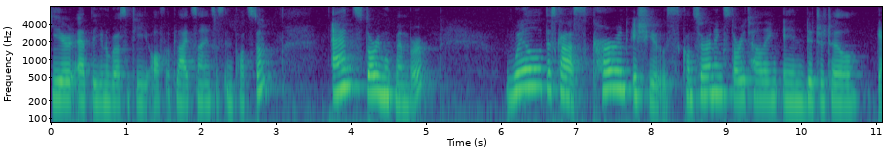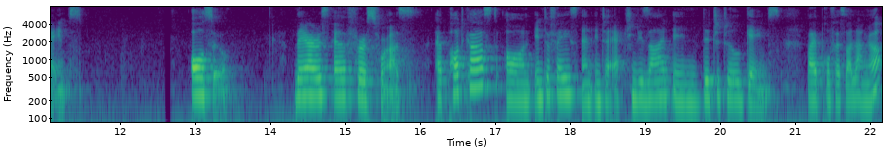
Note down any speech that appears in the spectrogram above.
here at the University of Applied Sciences in Potsdam, and StoryMOOC member, will discuss current issues concerning storytelling in digital games. Also, there's a first for us, a podcast on interface and interaction design in digital games by Professor Langer,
